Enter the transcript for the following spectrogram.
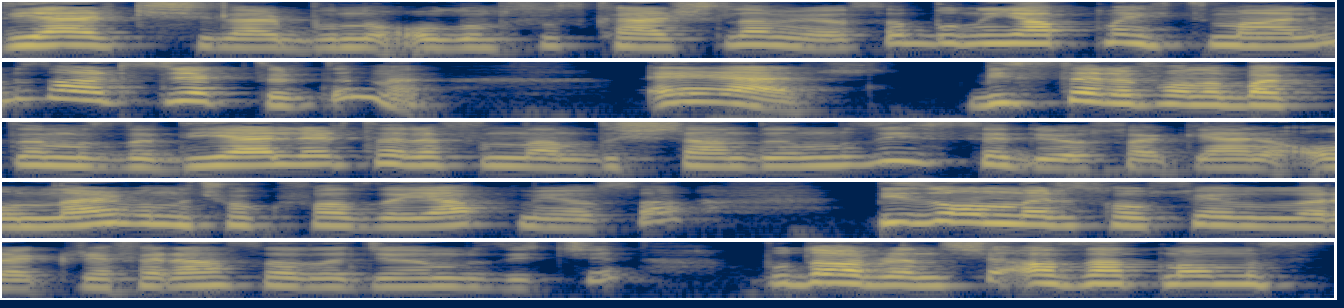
diğer kişiler bunu olumsuz karşılamıyorsa bunu yapma ihtimalimiz artacaktır değil mi? Eğer biz telefona baktığımızda diğerleri tarafından dışlandığımızı hissediyorsak yani onlar bunu çok fazla yapmıyorsa biz onları sosyal olarak referans alacağımız için bu davranışı azaltmamız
